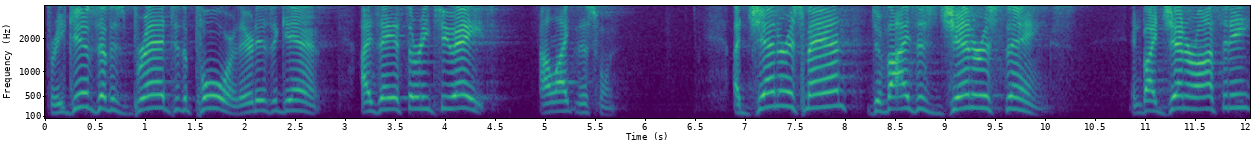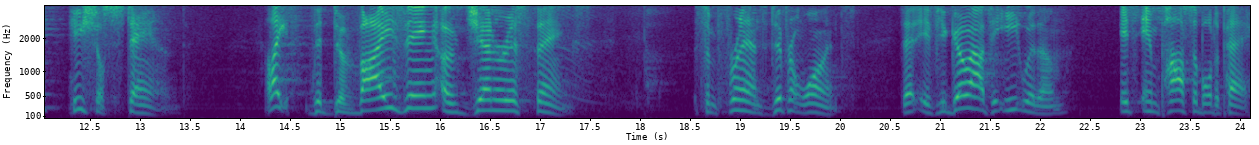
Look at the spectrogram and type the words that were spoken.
for he gives of his bread to the poor. There it is again. Isaiah 32 8. I like this one. A generous man devises generous things, and by generosity he shall stand. I like the devising of generous things. Some friends, different ones, that if you go out to eat with them, it's impossible to pay.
